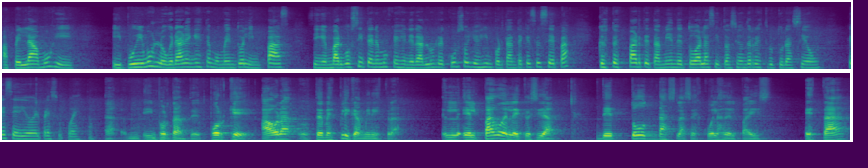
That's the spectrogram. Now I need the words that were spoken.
apelamos y, pudimos lograr en este momento el impas. Sin embargo, sí tenemos que generar los recursos y es importante que se sepa que esto es parte también de toda la situación de reestructuración que se dio del presupuesto. Ah, importante. ¿Por qué? Ahora usted me explica, ministra. El, pago de electricidad de todas las escuelas del país está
